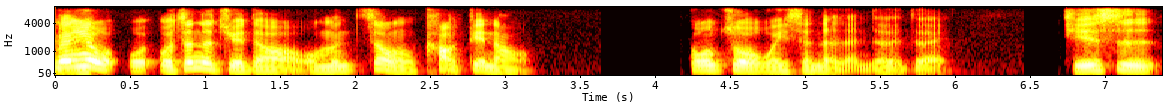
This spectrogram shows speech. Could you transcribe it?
没有，因为我我我真的觉得哦，我们这种靠电脑工作为生的人，对不对？其实是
